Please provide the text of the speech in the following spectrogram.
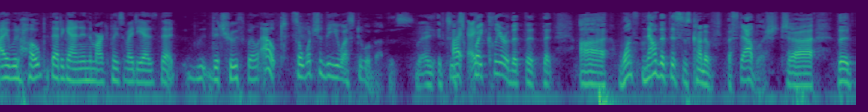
I would hope that again in the marketplace of ideas that w- the truth will out. So what should the U.S. do about this? It's, it's I, quite I, clear that that that uh, once now that this is kind of established, uh, the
